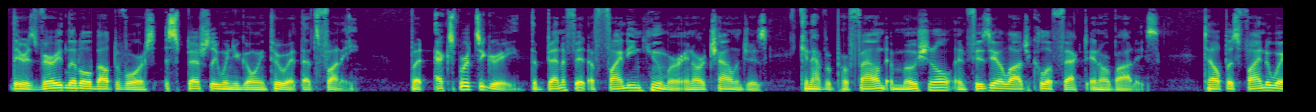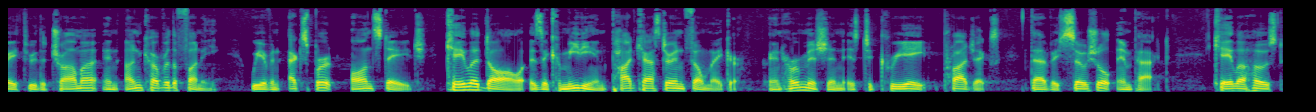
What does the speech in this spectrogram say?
There is very little about divorce, especially when you're going through it, that's funny. But experts agree the benefit of finding humor in our challenges can have a profound emotional and physiological effect in our bodies. To help us find a way through the trauma and uncover the funny, we have an expert on stage. Keila Dolle is a comedian, podcaster, and filmmaker, and her mission is to create projects that have a social impact. Keila hosts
